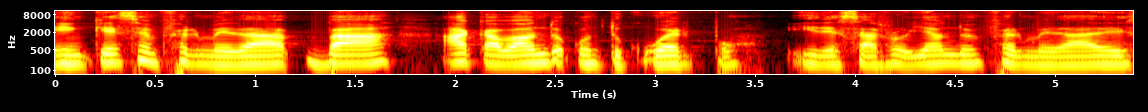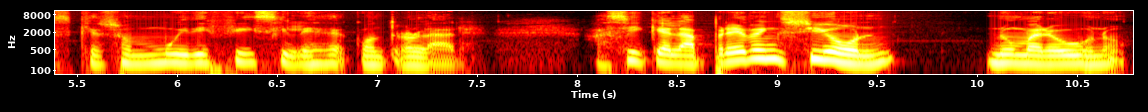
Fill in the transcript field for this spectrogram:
en que esa enfermedad va acabando con tu cuerpo y desarrollando enfermedades que son muy difíciles de controlar. Así que la prevención, número uno,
